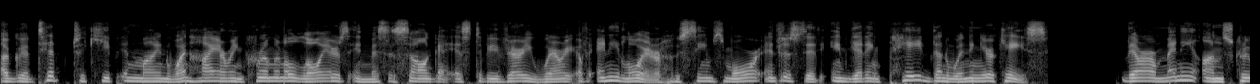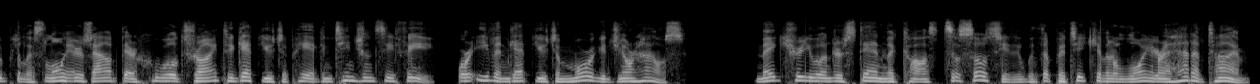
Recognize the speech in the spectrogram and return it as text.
A good tip to keep in mind when hiring criminal lawyers in Mississauga is to be very wary of any lawyer who seems more interested in getting paid than winning your case. There are many unscrupulous lawyers out there who will try to get you to pay a contingency fee, or even get you to mortgage your house. Make sure you understand the costs associated with a particular lawyer ahead of time.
